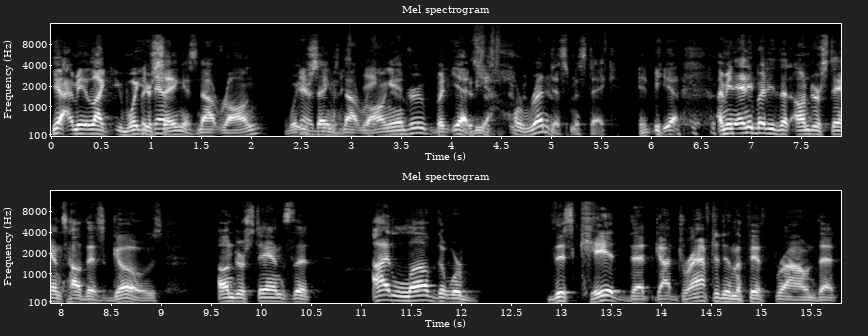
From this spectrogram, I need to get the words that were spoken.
Yeah, I mean, like what But you're that- saying is not wrong. What you're saying a is not mistake, wrong, though. Andrew. But yeah, it'd It's be a just stupid, horrendous mistake. It'd be a, I mean, anybody that understands how this goes understands that I love that we're this kid that got drafted in the fifth round that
